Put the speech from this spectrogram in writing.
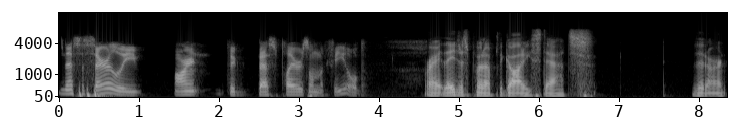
necessarily aren't the best players on the field. Right, they just put up the gaudy stats that aren't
